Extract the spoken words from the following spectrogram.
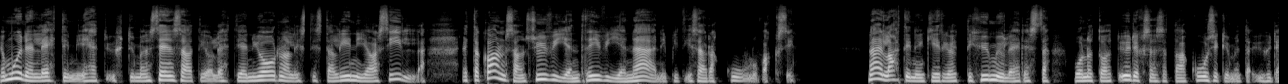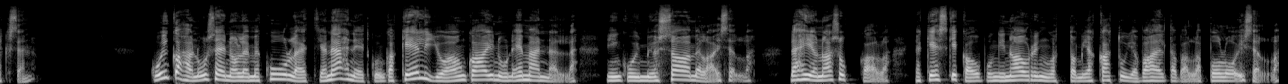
ja muiden lehtimiehet yhtymän sensaatiolehtien journalistista linjaa sillä, että kansan syvien rivien ääni piti saada kuuluvaksi. Näin Lahtinen kirjoitti hymylehdessä vuonna 1969. Kuinkahan usein olemme kuulleet ja nähneet, kuinka keljoa on Kainuun emännällä, niin kuin myös saamelaisella – lähiön asukkaalla ja keskikaupungin auringottomia katuja vaeltavalla poloisella.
